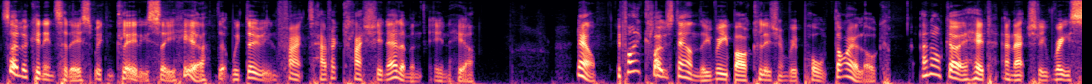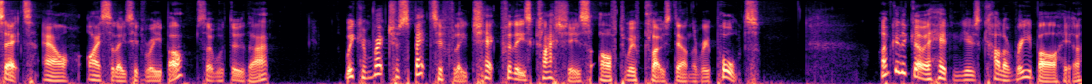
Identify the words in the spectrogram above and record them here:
So looking into this, we can clearly see here that we do in fact have a clashing element in here. Now, if I close down the rebar collision report dialog, and I'll go ahead and actually reset our isolated rebar, so we'll do that. We can retrospectively check for these clashes after we've closed down the report. I'm going to go ahead and use colour rebar here.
